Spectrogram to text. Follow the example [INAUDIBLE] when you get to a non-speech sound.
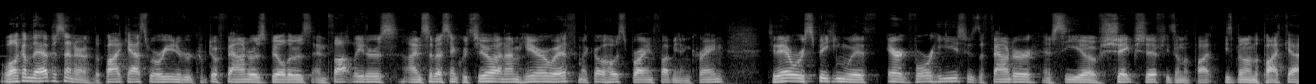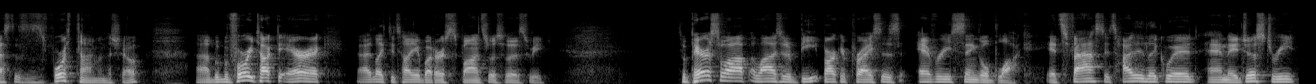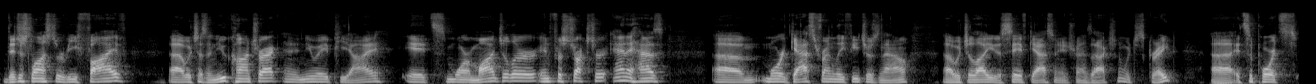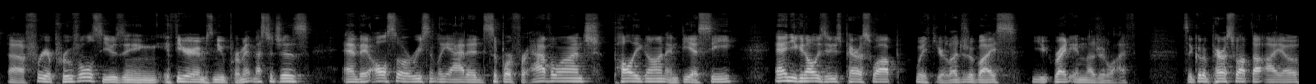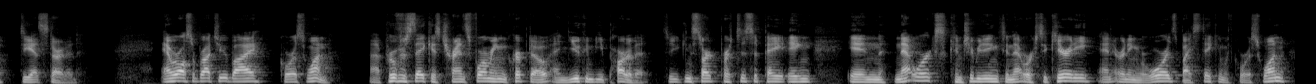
Welcome to Epicenter, the podcast where we interview crypto founders, builders, and thought leaders. I'm Sebastian Couture, and I'm here with my co-host Brian Fabian Crain. Today, we're speaking with Eric Voorhees, who's the founder and CEO of Shapeshift. He's on the pod- he's been on the podcast. This is his fourth time on the show. Uh, but before we talk to Eric, I'd like to tell you about our sponsors for this week. So Paraswap allows you to beat market prices every single block. It's fast, it's highly liquid, and they just re- they just launched their V5 uh, which has a new contract and a new API. It's more modular infrastructure and it has um, more gas friendly features now, uh, which allow you to save gas on your transaction, which is great. Uh, it supports uh, free approvals using Ethereum's new permit messages. And they also recently added support for Avalanche, Polygon, and BSC. And you can always use Paraswap with your Ledger device you, right in Ledger Live. So go to paraswap.io to get started. And we're also brought to you by Chorus One. Uh, proof of stake is transforming crypto, and you can be part of it. So you can start participating in networks, contributing to network security, and earning rewards by staking with Chorus One.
